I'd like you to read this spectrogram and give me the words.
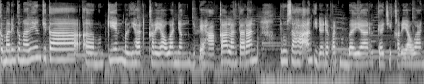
Kemarin-kemarin kita uh, mungkin melihat karyawan yang di PHK lantaran perusahaan tidak dapat membayar gaji karyawan.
